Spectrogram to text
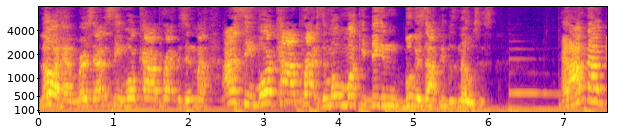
Lord have mercy. I done seen more chiropractors in my I done seen more chiropractors and more monkey digging boogers out people's noses. And I'm not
